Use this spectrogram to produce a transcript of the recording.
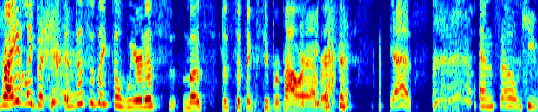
right. Like, and this is like the weirdest, most specific superpower ever. yes, yes. And so he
